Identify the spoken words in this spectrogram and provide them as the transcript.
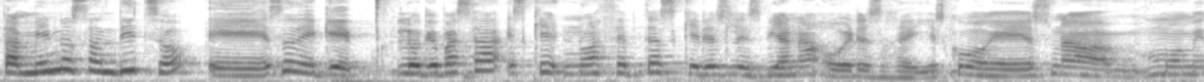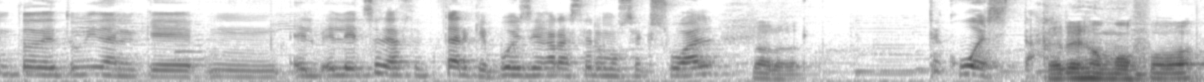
También nos han dicho eh, eso de que lo que pasa es que no aceptas que eres lesbiana o eres gay. Es como que es una- un momento de tu vida en el que mm, el, el hecho de aceptar que puedes llegar a ser homosexual Claro, te cuesta. eres homófoba.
